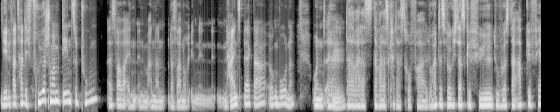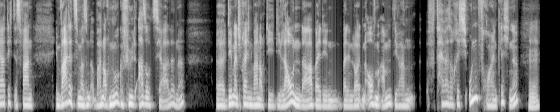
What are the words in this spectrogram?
jedenfalls hatte ich früher schon mal mit denen zu tun. Es war aber in, in einem anderen, das war noch in, in, in Heinsberg da irgendwo, ne? Und äh, Mhm. da war das, da war das katastrophal. Du hattest wirklich das Gefühl, du wirst da abgefertigt. Es waren im Wartezimmer sind, waren auch nur gefühlt Asoziale, ne? Äh, dementsprechend waren auch die, die Launen da bei den, bei den Leuten auf dem Amt, die waren teilweise auch richtig unfreundlich, ne? Hm.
